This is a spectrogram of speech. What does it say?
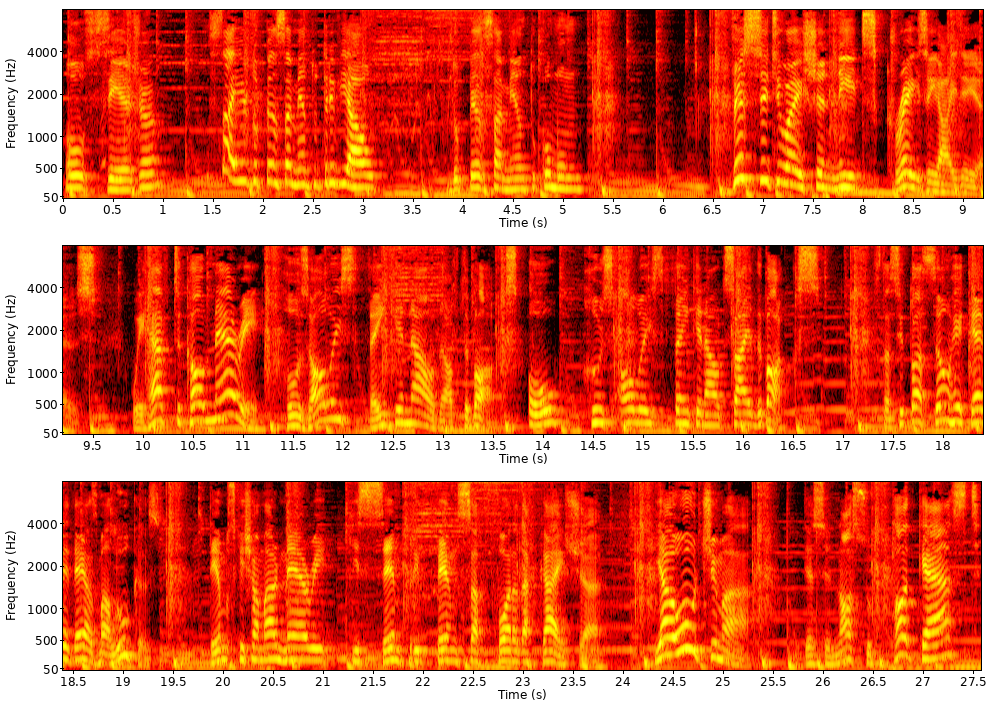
Ou seja, sair do pensamento trivial, do pensamento comum. This situation needs crazy ideas. We have to call Mary, who's always thinking out of the box, ou who's always thinking outside the box. Esta situação requer ideias malucas. Temos que chamar Mary, que sempre pensa fora da caixa. E a última desse nosso podcast,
